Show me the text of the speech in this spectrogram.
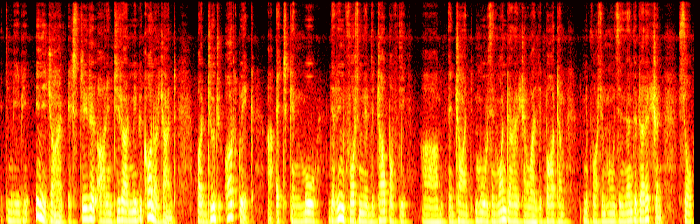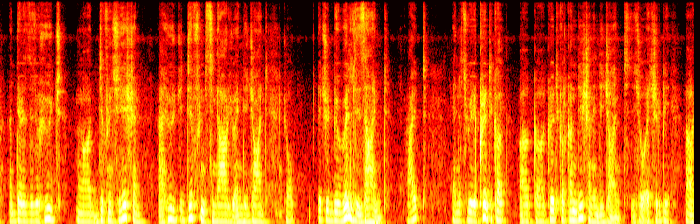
It may be any joint exterior or interior or maybe corner joint but due to earthquake uh, it can move the reinforcement at the top of the um, joint moves in one direction while the bottom reinforcement moves in another direction. So uh, there is a huge uh, differentiation a huge different scenario in the joint. So it should be well designed right? And it's very critical uh, critical condition in the joint. So it should be uh,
